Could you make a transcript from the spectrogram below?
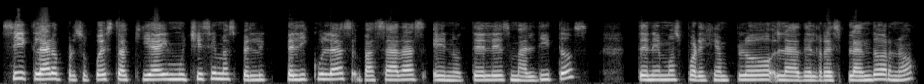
Sí, claro, por supuesto. Aquí hay muchísimas películas basadas en hoteles malditos. Tenemos, por ejemplo, la del Resplandor, ¿no?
